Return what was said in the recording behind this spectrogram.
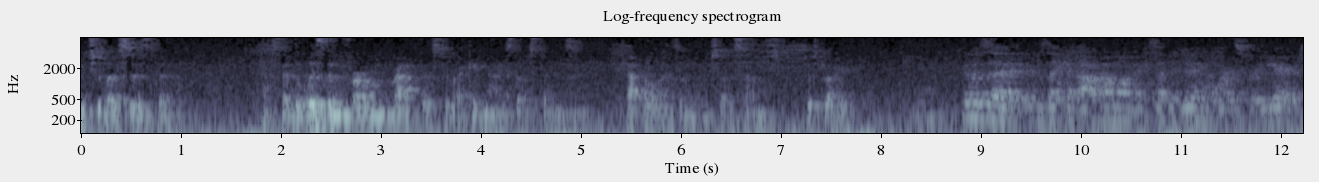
each of us is the, I said, the wisdom for our own practice to recognize those things and capitalize on them. So it sounds just right. It was a it was like an aha moment because I've been doing the words for years,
